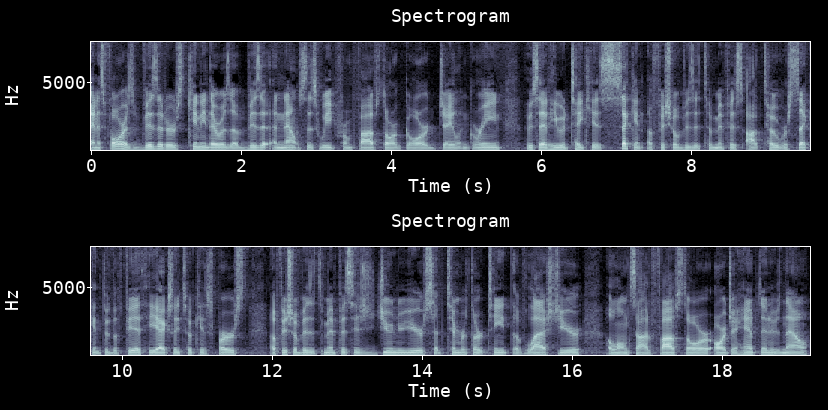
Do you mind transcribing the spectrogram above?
And as far as visitors, Kenny, there was a visit announced this week from five star guard Jalen Green, who said he would take his second official visit to Memphis October 2nd through the 5th. He actually took his first official visit to Memphis his junior year, September 13th of last year, alongside five star RJ Hampton, who's now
